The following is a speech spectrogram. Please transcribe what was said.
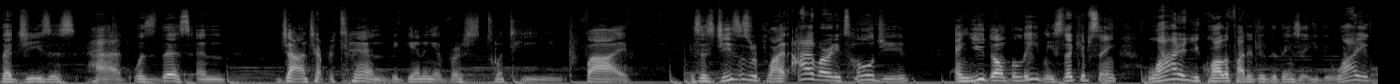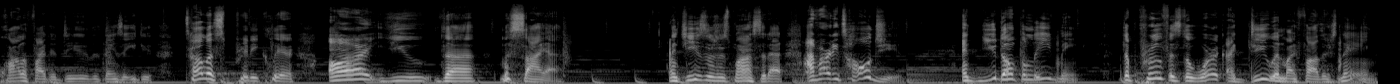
that Jesus had was this in John chapter 10, beginning at verse 25. It says, Jesus replied, I have already told you, and you don't believe me. So they kept saying, Why are you qualified to do the things that you do? Why are you qualified to do the things that you do? Tell us pretty clear, are you the Messiah? And Jesus' responds to that, I've already told you, and you don't believe me. The proof is the work I do in my Father's name.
